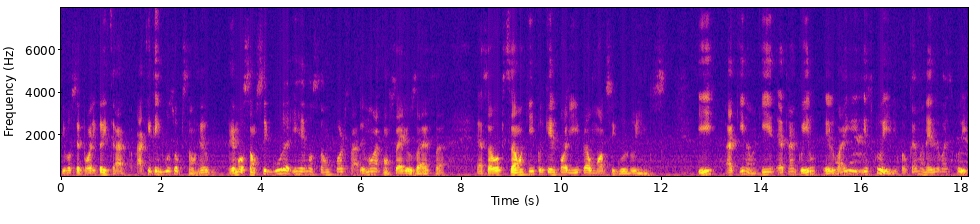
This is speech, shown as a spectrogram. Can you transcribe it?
E você pode clicar. Aqui tem duas opções: remoção segura e remoção forçada. Eu não aconselho usar essa essa opção aqui porque ele pode ir para o modo seguro do Windows. E Aqui não, aqui é tranquilo, ele vai excluir, de qualquer maneira ele vai excluir.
